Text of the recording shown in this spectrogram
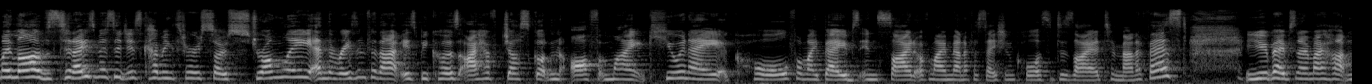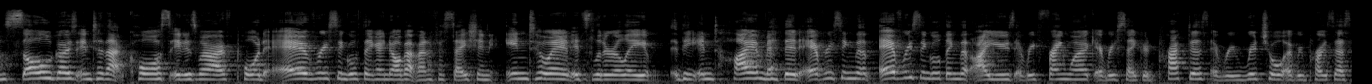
my loves, today's message is coming through so strongly and the reason for that is because I have just gotten off my Q&A call for my babes inside of my manifestation course Desire to Manifest. You babes know my heart and soul goes into that course. It is where I've poured every single thing I know about manifestation into it. It's literally the entire method, every single every single thing that I use, every framework, every sacred practice, every ritual, every process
